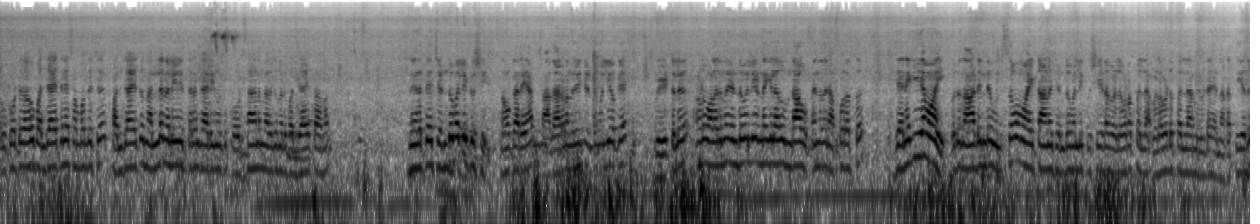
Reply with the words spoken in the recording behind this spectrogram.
പൂക്കോട്ടുകാവ് പഞ്ചായത്തിനെ സംബന്ധിച്ച് പഞ്ചായത്ത് നല്ല നിലയിൽ ഇത്തരം കാര്യങ്ങൾക്ക് പ്രോത്സാഹനം നൽകുന്ന ഒരു പഞ്ചായത്താണ്. നേരത്തെ ചെണ്ടുമല്ലി കൃഷി നമുക്കറിയാം. സാധാരണ നിലയിൽ ചെണ്ടുമല്ലിയൊക്കെ വീട്ടിൽ ആണ് വളരുന്ന ചെണ്ടുമല്ലി ഉണ്ടെങ്കിൽ അത് ഉണ്ടാവും എന്നതിനപ്പുറത്ത് ജനകീയമായി ഒരു നാടിന്റെ ഉത്സവമായിട്ടാണ് ചെണ്ടുമല്ലി കൃഷിയുടെ വിളവെടുപ്പെല്ലാം വിളവെടുപ്പെല്ലാം ഇവിടെ നടത്തിയത്.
